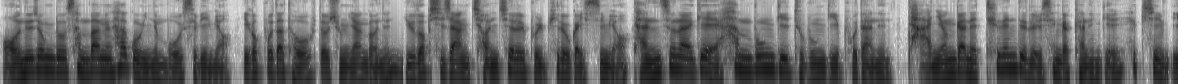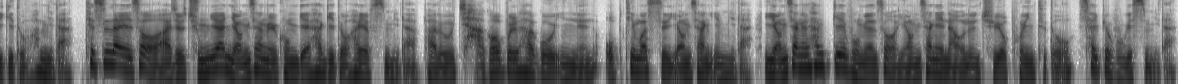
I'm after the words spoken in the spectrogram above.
어느 정도 선방을 하고 있는 모습이며 이것보다 더욱더 중요한 거는 유럽 시장 전체를 볼 필요가 있으며 단순하게 한 분기 두 분기보다 는 단연간의 트렌드를 생각하는 게 핵심이기도 합니다. 테슬라에서 아주 중요한 영상을 공개하기도 하였습니다. 바로 작업을 하고 있는 옵티머스 영상입니다. 이 영상을 함께 보면서 영상에 나오는 주요 포인트도 살펴보겠습니다.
